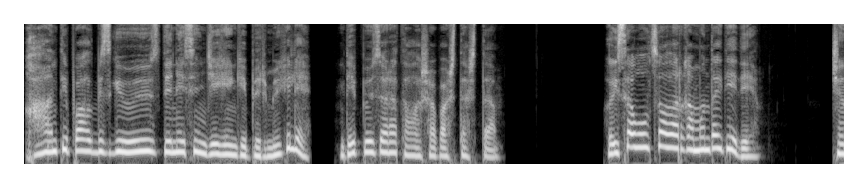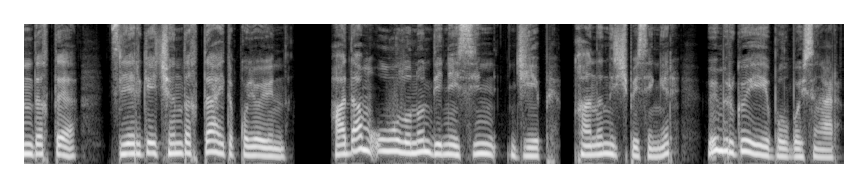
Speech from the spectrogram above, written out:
кантип ал бизге өз денесин жегенге бермегиле деп өз ара талаша башташты. Ыйса болсо аларга мындай деди. Чындыкты силерге чындыкты айтып коеюн адам уулунун денесин жеп канын ичпесеңер өмүргө ээ болбойсуңар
